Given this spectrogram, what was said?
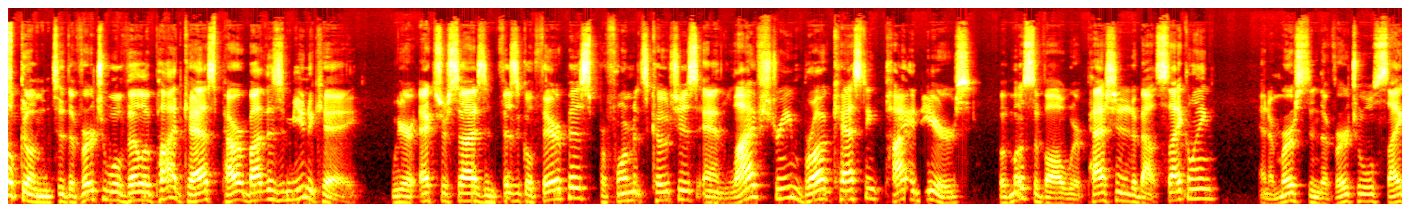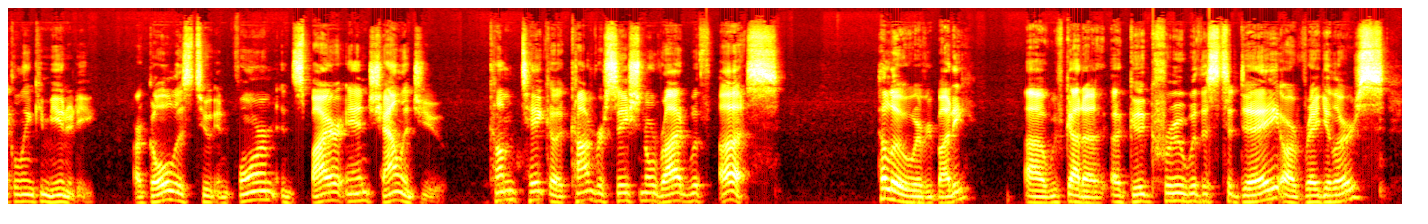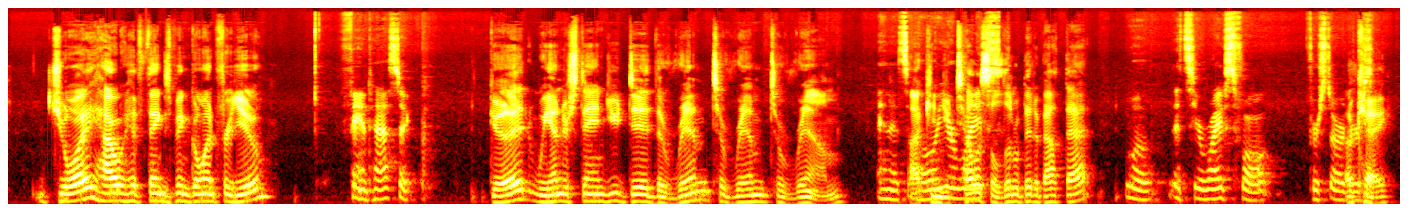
Welcome to the Virtual Velo Podcast powered by the Zimmunique. We are exercise and physical therapists, performance coaches, and live stream broadcasting pioneers. But most of all, we're passionate about cycling and immersed in the virtual cycling community. Our goal is to inform, inspire, and challenge you. Come take a conversational ride with us. Hello, everybody. Uh, we've got a, a good crew with us today, our regulars. Joy, how have things been going for you? Fantastic. Good. We understand you did the rim to rim to rim. And it's Uh, all can you tell us a little bit about that? Well, it's your wife's fault for starters. Okay.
